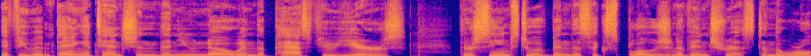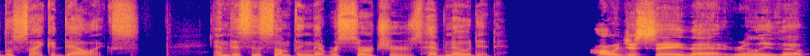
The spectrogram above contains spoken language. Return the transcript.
If you've been paying attention, then you know in the past few years, there seems to have been this explosion of interest in the world of psychedelics. And this is something that researchers have noted. I would just say that really the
